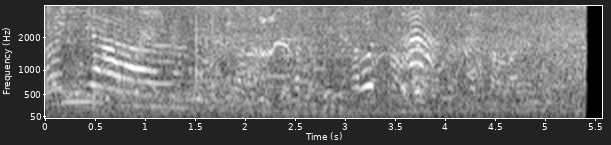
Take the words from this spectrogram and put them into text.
哎呀！哎。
